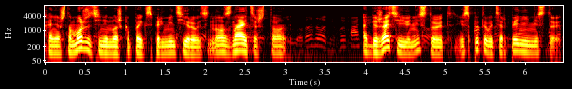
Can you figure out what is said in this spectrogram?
конечно, можете немножко поэкспериментировать, но знайте, что обижать ее не стоит, испытывать терпение не стоит.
